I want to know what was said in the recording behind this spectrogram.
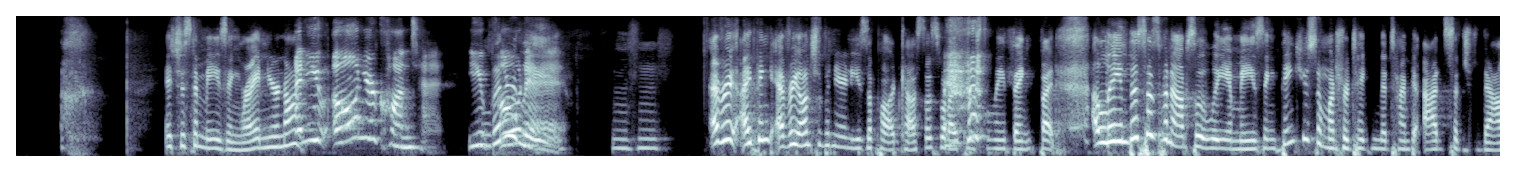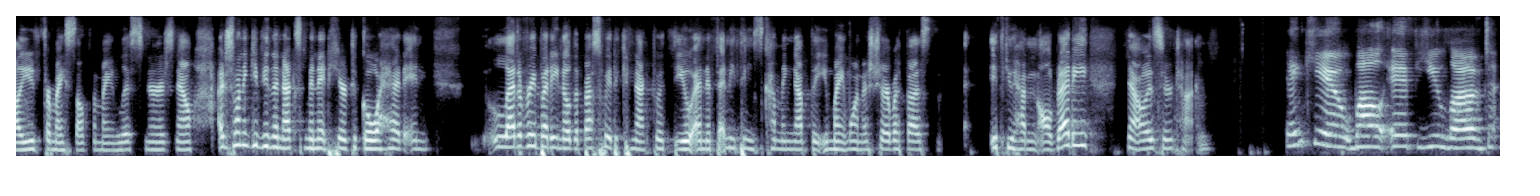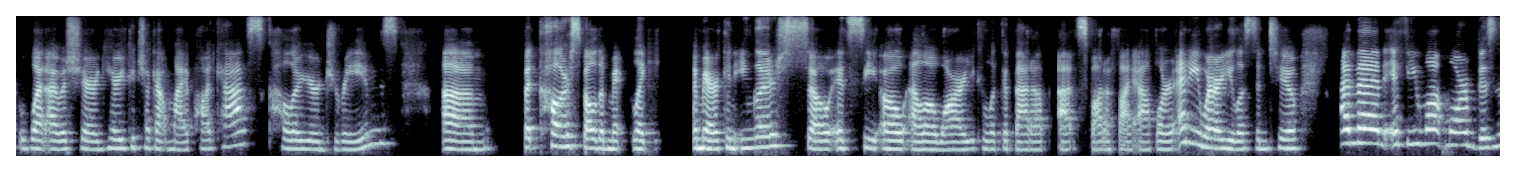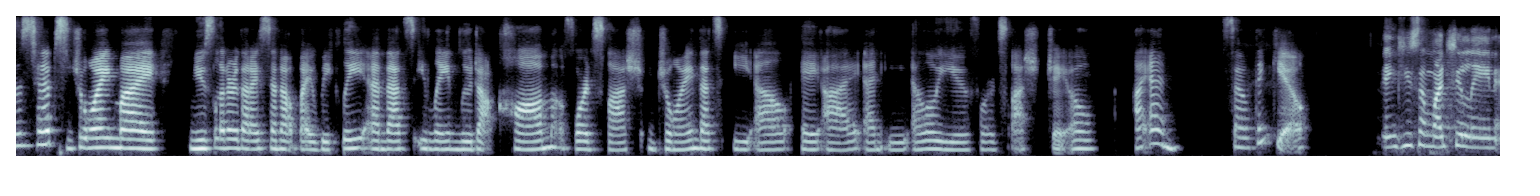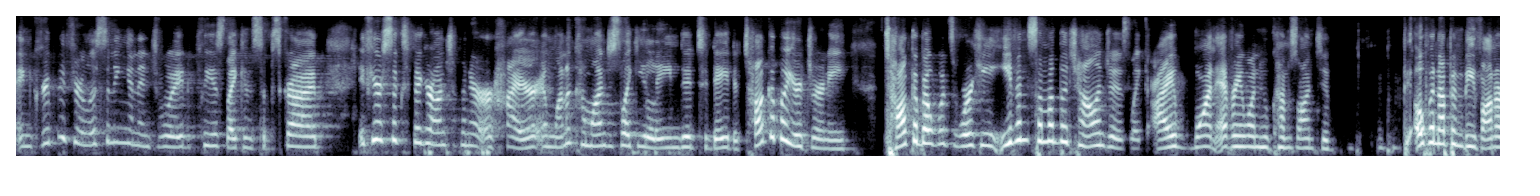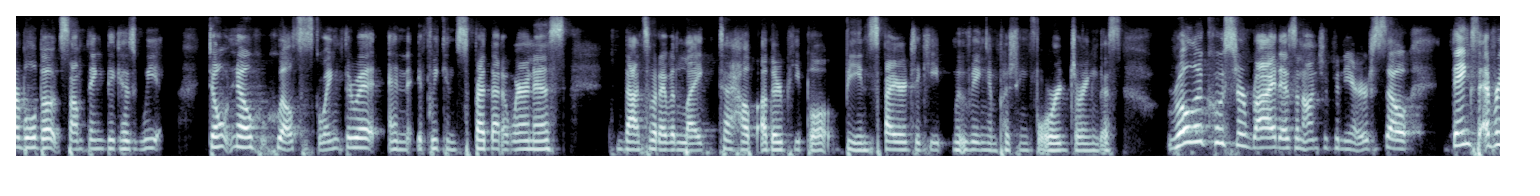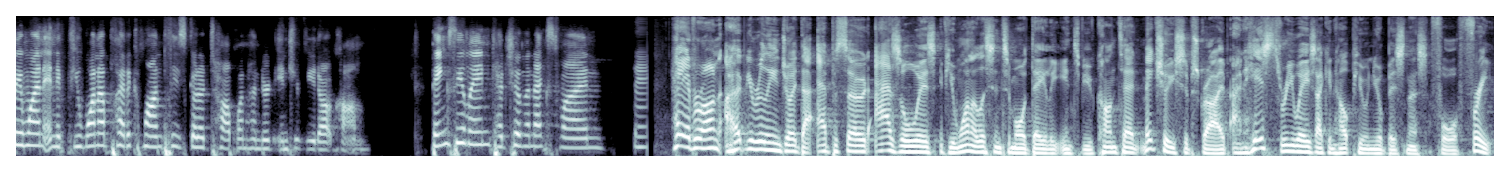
it's just amazing, right? And you're not and you own your content. You Literally. own it. Mm-hmm every i think every entrepreneur needs a podcast. That's what i personally think. But elaine this has been absolutely amazing. Thank you so much for taking the time to add such value for myself and my listeners. Now i just want to give you the next minute here to go ahead and let everybody know the best way to connect with you. And if anything's coming up that you might want to share with us if you hadn't already now is your time. Thank you. Well, if you loved what I was sharing here, you could check out my podcast, Color Your Dreams. Um, but color spelled like American English. So it's C O L O R. You can look at that up at Spotify, Apple, or anywhere you listen to. And then if you want more business tips, join my newsletter that I send out bi weekly, and that's elainelou.com forward slash join. That's E L A I N E L O U forward slash J O I N. So thank you. Thank you so much, Elaine. And group, if you're listening and enjoyed, please like and subscribe. If you're a six figure entrepreneur or higher and want to come on just like Elaine did today to talk about your journey, talk about what's working, even some of the challenges. Like I want everyone who comes on to open up and be vulnerable about something because we don't know who else is going through it. And if we can spread that awareness, that's what I would like to help other people be inspired to keep moving and pushing forward during this roller coaster ride as an entrepreneur. So thanks everyone. And if you want to apply to come on, please go to top100interview.com. Thanks, Elaine. Catch you on the next one. Hey everyone, I hope you really enjoyed that episode. As always, if you want to listen to more daily interview content, make sure you subscribe. And here's three ways I can help you in your business for free.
